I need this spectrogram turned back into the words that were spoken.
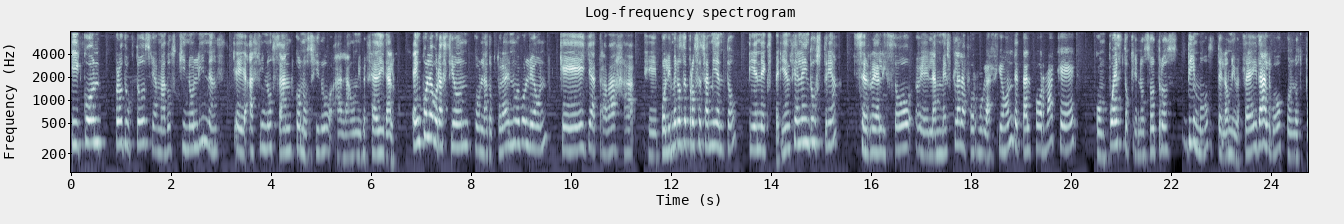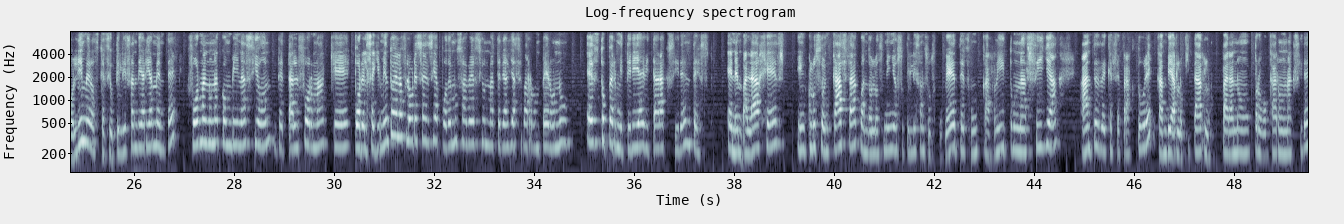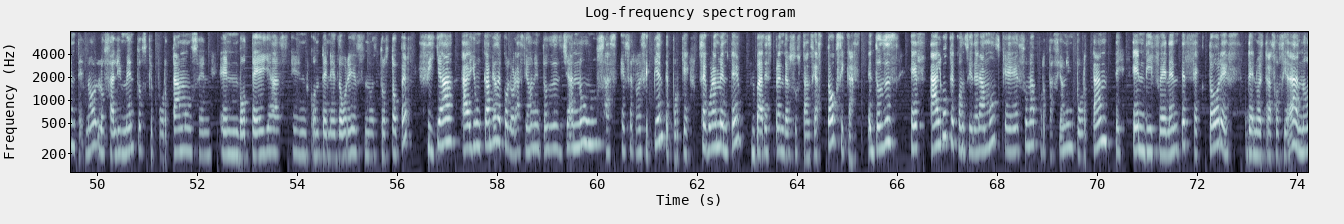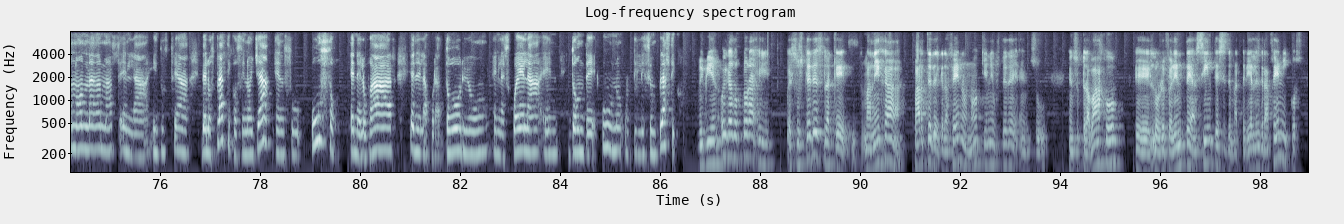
y con productos llamados quinolinas, que así nos han conocido a la Universidad de Hidalgo. En colaboración con la doctora de Nuevo León, que ella trabaja eh, polímeros de procesamiento, tiene experiencia en la industria, se realizó eh, la mezcla, la formulación de tal forma que compuesto que nosotros dimos de la Universidad de Hidalgo con los polímeros que se utilizan diariamente forman una combinación de tal forma que por el seguimiento de la fluorescencia podemos saber si un material ya se va a romper o no. Esto permitiría evitar accidentes en embalajes, incluso en casa, cuando los niños utilizan sus juguetes, un carrito, una silla, antes de que se fracture, cambiarlo, quitarlo, para no provocar un accidente, ¿no? Los alimentos que portamos en, en botellas, en contenedores, nuestros toppers, si ya hay un cambio de coloración, entonces ya no usas ese recipiente porque seguramente va a desprender sustancias tóxicas. Entonces, es algo que consideramos que es una aportación importante en diferentes sectores de nuestra sociedad, ¿no? no nada más en la industria de los plásticos, sino ya en su uso en el hogar, en el laboratorio, en la escuela, en donde uno utilice un plástico. Muy bien, oiga doctora, y pues usted es la que maneja parte del grafeno, ¿no? Tiene usted en su, en su trabajo eh, lo referente a síntesis de materiales grafénicos.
